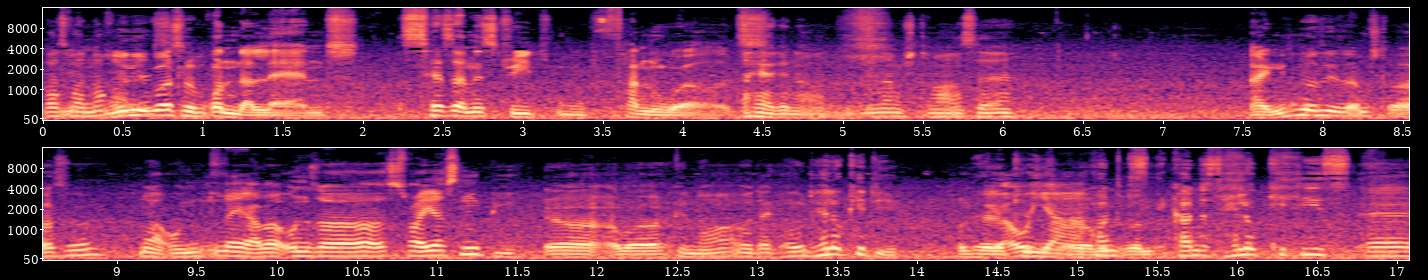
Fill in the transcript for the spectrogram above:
was war noch? alles? Universal Wonderland. Sesame Street Fun World. Ach ja, genau. Sesamstraße. Eigentlich nur Sesamstraße. Na und Naja, aber unser, es war ja Snoopy. Ja, aber. genau und, Hello Kitty. Und Hello Oh Kitty ja, ist auch noch mit drin. Konntest, konntest Hello Kitties, äh,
